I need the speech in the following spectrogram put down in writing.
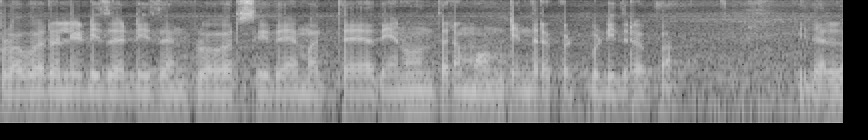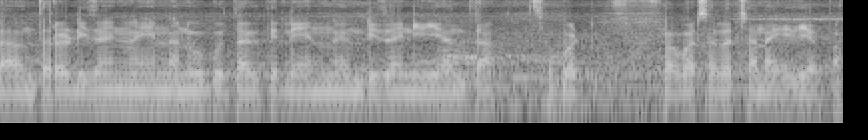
ಫ್ಲವರಲ್ಲಿ ಡಿಸೈನ್ ಡಿಸೈನ್ ಫ್ಲವರ್ಸ್ ಇದೆ ಮತ್ತು ಅದೇನೋ ಒಂಥರ ಮೌಂಟೇನ್ ಥರ ಕಟ್ಬಿಟ್ಟಿದ್ರಪ್ಪ. ಇದೆಲ್ಲ ಒಂಥರ ಡಿಸೈನ್ ಏನು ನನಗೂ ಗೊತ್ತಾಗ್ತಿಲ್ಲ ಏನು ಡಿಸೈನ್ ಇದೆಯಾ ಅಂತ. ಸೊ ಬಟ್ ಫ್ಲವರ್ಸ್ ಎಲ್ಲ ಚೆನ್ನಾಗಿದೆಯಪ್ಪ.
